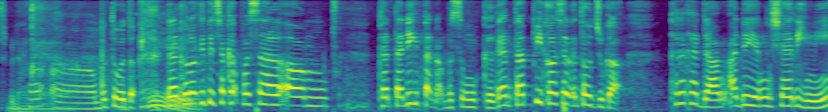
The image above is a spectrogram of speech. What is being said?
sebenarnya. Ah, betul betul. Dan kalau kita cakap pasal um, kan tadi tak nak bersemuka kan, tapi kalau saya nak tahu juga kadang-kadang ada yang sharing ni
